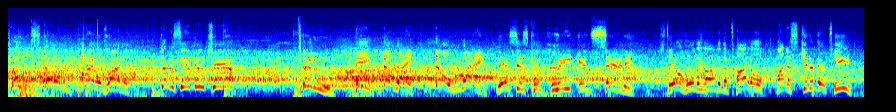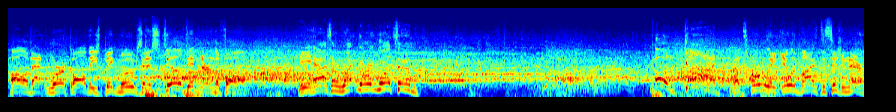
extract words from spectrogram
Tombstone pile driver. Gonna see a new champ! Two. He. No way. No way. This is complete insanity. Still holding on to the title by the skin of their teeth. All of that work, all these big moves, and it still didn't earn the fall. He has him right where he wants him. Oh, God! A totally ill-advised decision there.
